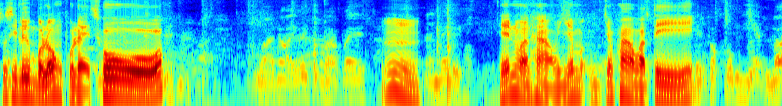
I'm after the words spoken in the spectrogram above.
สู้สิลืมบ่ลงผู้ใดโชหัวหน่อยก็จะมาไปอืมอันได้เห็นว่าเถ่าจะจะพาว่าตีเห็นพวกคมเหียนบ่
